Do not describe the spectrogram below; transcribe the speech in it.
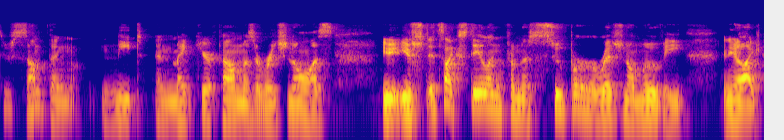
do something neat and make your film as original as you, you're. It's like stealing from the super original movie, and you're like,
